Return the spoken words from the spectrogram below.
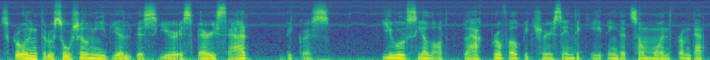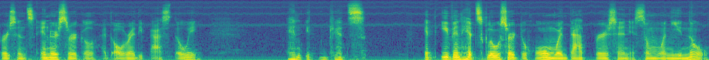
Scrolling through social media this year is very sad because you will see a lot of black profile pictures indicating that someone from that person's inner circle had already passed away. And it gets it even hits closer to home when that person is someone you know.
